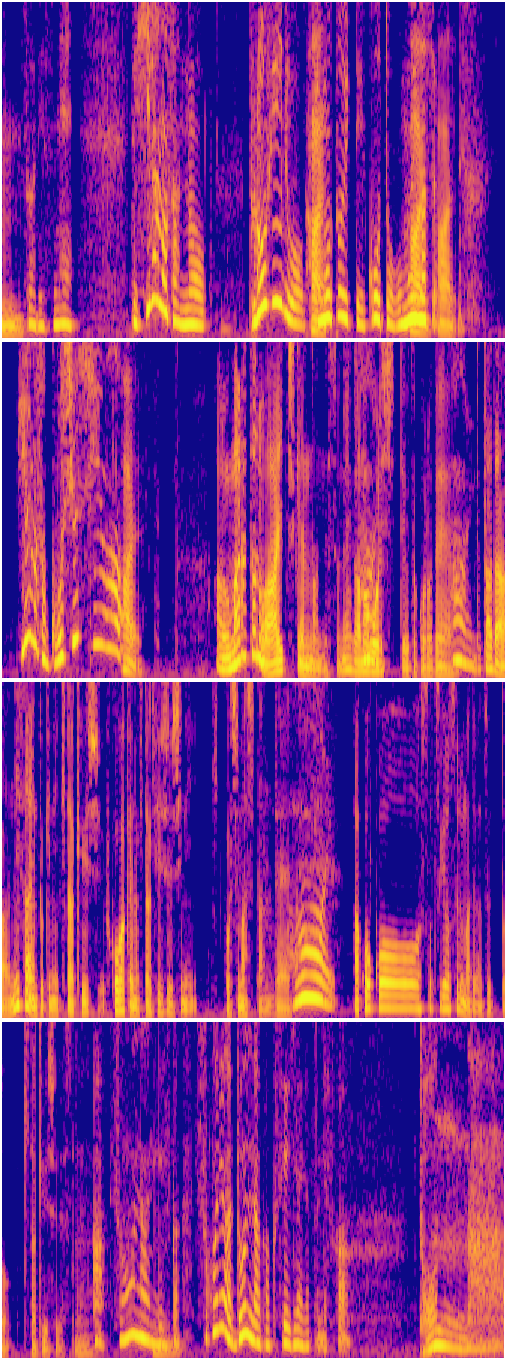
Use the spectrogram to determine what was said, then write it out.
ん。そうですね。で平野さんのプロフィールを紐解いていこうと思います、はい平野さんご出身は、はい、はいあの生まれたのは愛知県なんですよね。蒲郡市っていうところで,、はい。でただ2歳の時に北九州福岡県の北九州市に引っ越しましたんで、はい。まあ、高校を卒業するまではずっと北九州ですね。あそうなんですか、うん。そこではどんな学生時代だったんですか？どんな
